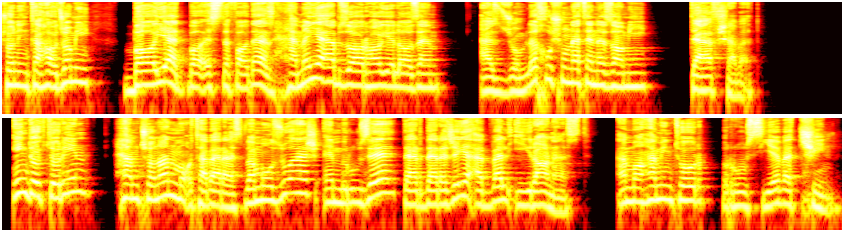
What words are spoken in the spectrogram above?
چون این تهاجمی باید با استفاده از همه ابزارهای لازم از جمله خشونت نظامی دفع شود. این دکترین همچنان معتبر است و موضوعش امروزه در درجه اول ایران است اما همینطور روسیه و چین.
